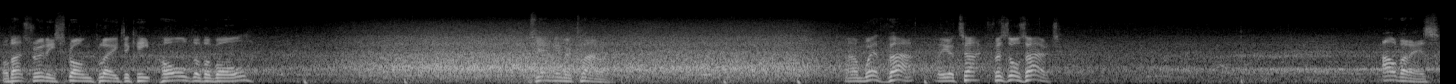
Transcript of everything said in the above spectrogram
Well, that's really strong play to keep hold of the ball. Jamie Maclaren. And with that, the attack fizzles out. Alvarez.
